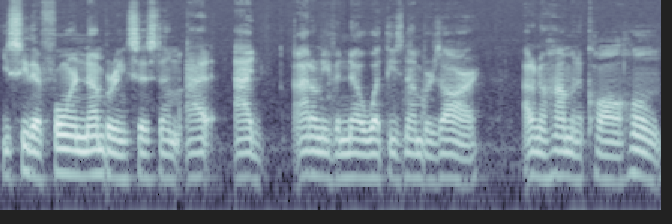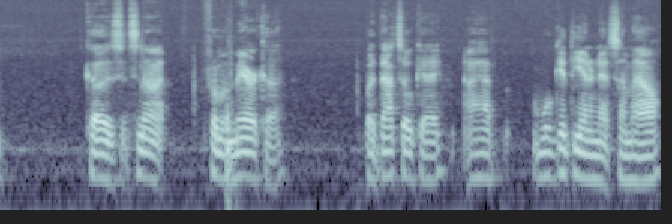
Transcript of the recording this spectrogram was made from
you see their foreign numbering system. I, I, I don't even know what these numbers are. I don't know how I'm going to call home because it's not from America. But that's okay. I have, we'll get the internet somehow.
